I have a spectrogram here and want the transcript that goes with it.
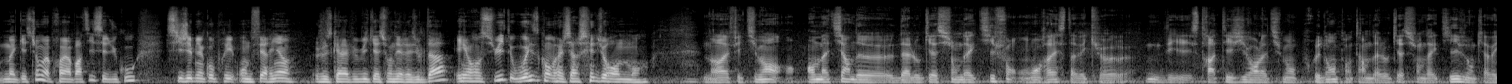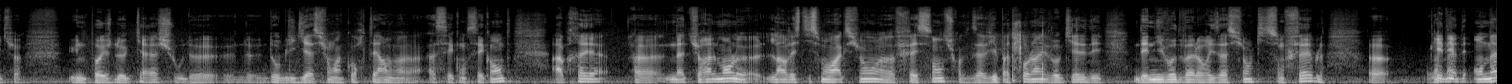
ma, question. Ma première partie, c'est du coup, si j'ai bien compris, on ne fait rien jusqu'à la publication des résultats. Et ensuite, où est-ce qu'on va chercher du rendement? Non, effectivement, en matière d'allocation d'actifs, on reste avec euh, des stratégies relativement prudentes en termes d'allocation d'actifs, donc avec euh, une poche de cash ou d'obligations de, à court terme euh, assez conséquente. Après, naturellement, l'investissement en action fait sens. Je crois que Xavier Patrolin évoquait des, des niveaux de valorisation qui sont faibles. On et a, des on a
